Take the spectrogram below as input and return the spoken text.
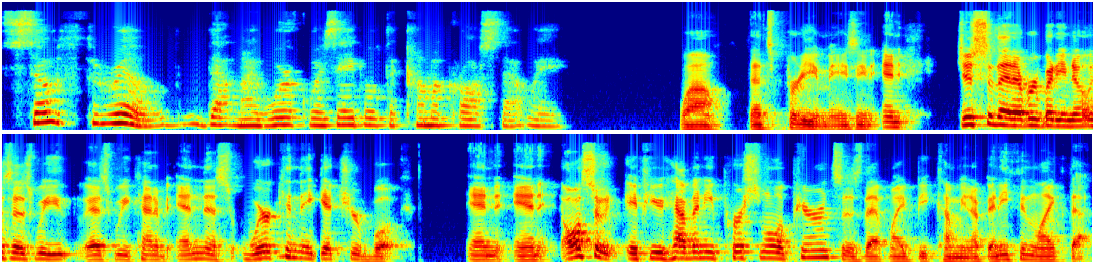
so thrilled that my work was able to come across that way. Wow, that's pretty amazing. And just so that everybody knows as we as we kind of end this, where can they get your book? And and also if you have any personal appearances that might be coming up, anything like that.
